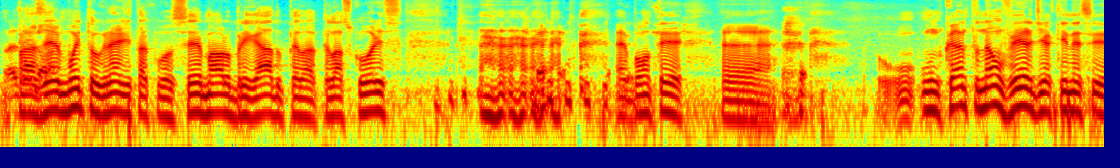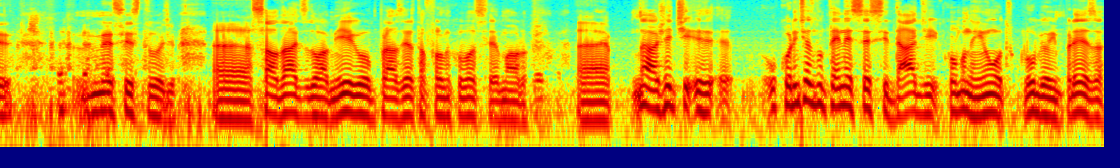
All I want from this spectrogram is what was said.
Prazer, prazer muito grande estar com você. Mauro, obrigado pela, pelas cores. é bom ter é, um, um, canto não verde aqui nesse, nesse estúdio. É, saudades do amigo, prazer estar falando com você, Mauro. É, não, a gente é, o Corinthians não tem necessidade, como nenhum outro clube ou empresa,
